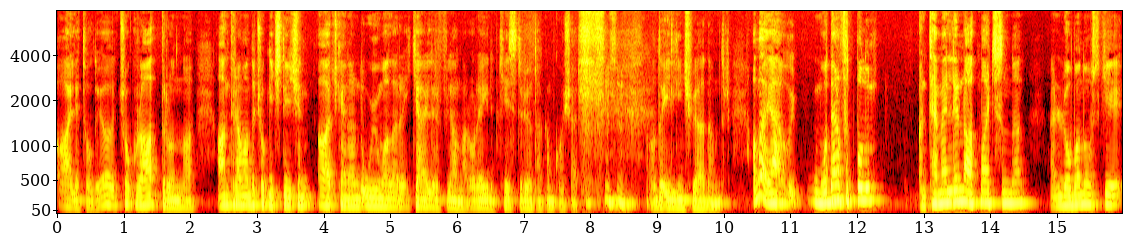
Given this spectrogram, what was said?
alet oluyor. Çok rahattır onunla. Antrenmanda çok içtiği için ağaç kenarında uyumaları, hikayeleri filan var. Oraya gidip kestiriyor takım koşarken. o da ilginç bir adamdır. Ama ya modern futbolun temellerini atma açısından yani Lobanovski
